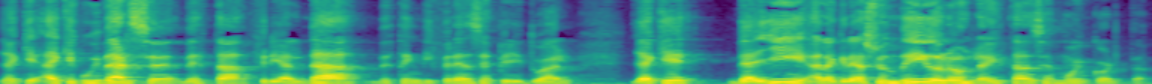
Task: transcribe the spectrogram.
ya que hay que cuidarse de esta frialdad, de esta indiferencia espiritual, ya que de allí a la creación de ídolos la distancia es muy corta.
